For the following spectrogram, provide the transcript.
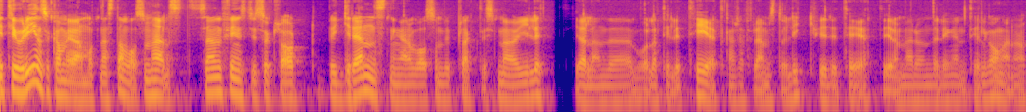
I teorin så kan man göra mot nästan vad som helst. Sen finns det såklart begränsningar vad som blir praktiskt möjligt gällande volatilitet, kanske främst då likviditet i de här underliggande tillgångarna.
